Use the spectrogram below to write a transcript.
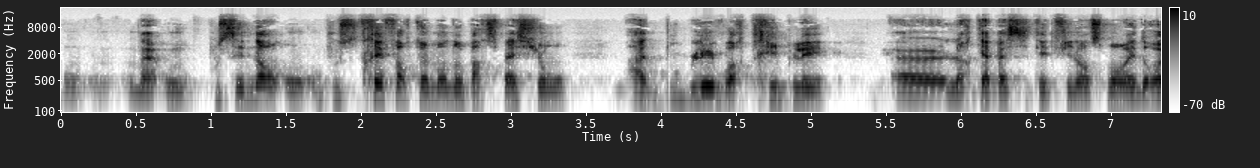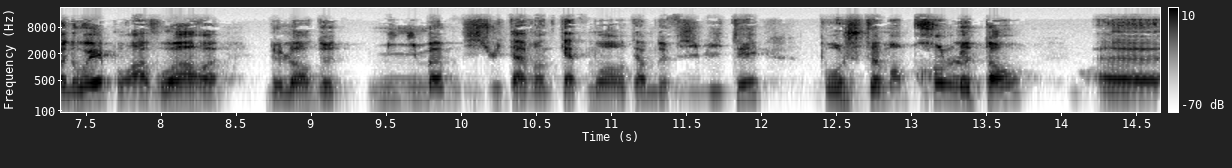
on, a, on, pousse on, pousse très fortement nos participations à doubler, voire tripler leur capacité de financement et de renouer pour avoir de l'ordre de minimum 18 à 24 mois en termes de visibilité pour justement prendre le temps de,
